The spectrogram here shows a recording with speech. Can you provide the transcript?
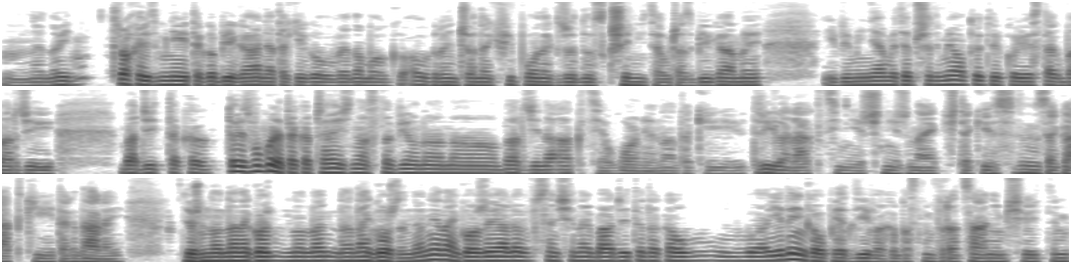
no i trochę jest mniej tego biegania, takiego wiadomo, ograniczony ekwipunek, że do skrzyni cały czas biegamy i wymieniamy te przedmioty, tylko jest tak bardziej bardziej taka, to jest w ogóle taka część nastawiona na, bardziej na akcję ogólnie, na taki thriller akcji niż, niż na jakieś takie zagadki i tak dalej. Już no, na, najgo, no, na, na najgorzej, no nie najgorzej, ale w sensie najbardziej to taka była jedynka upierdliwa chyba z tym wracaniem się i tym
